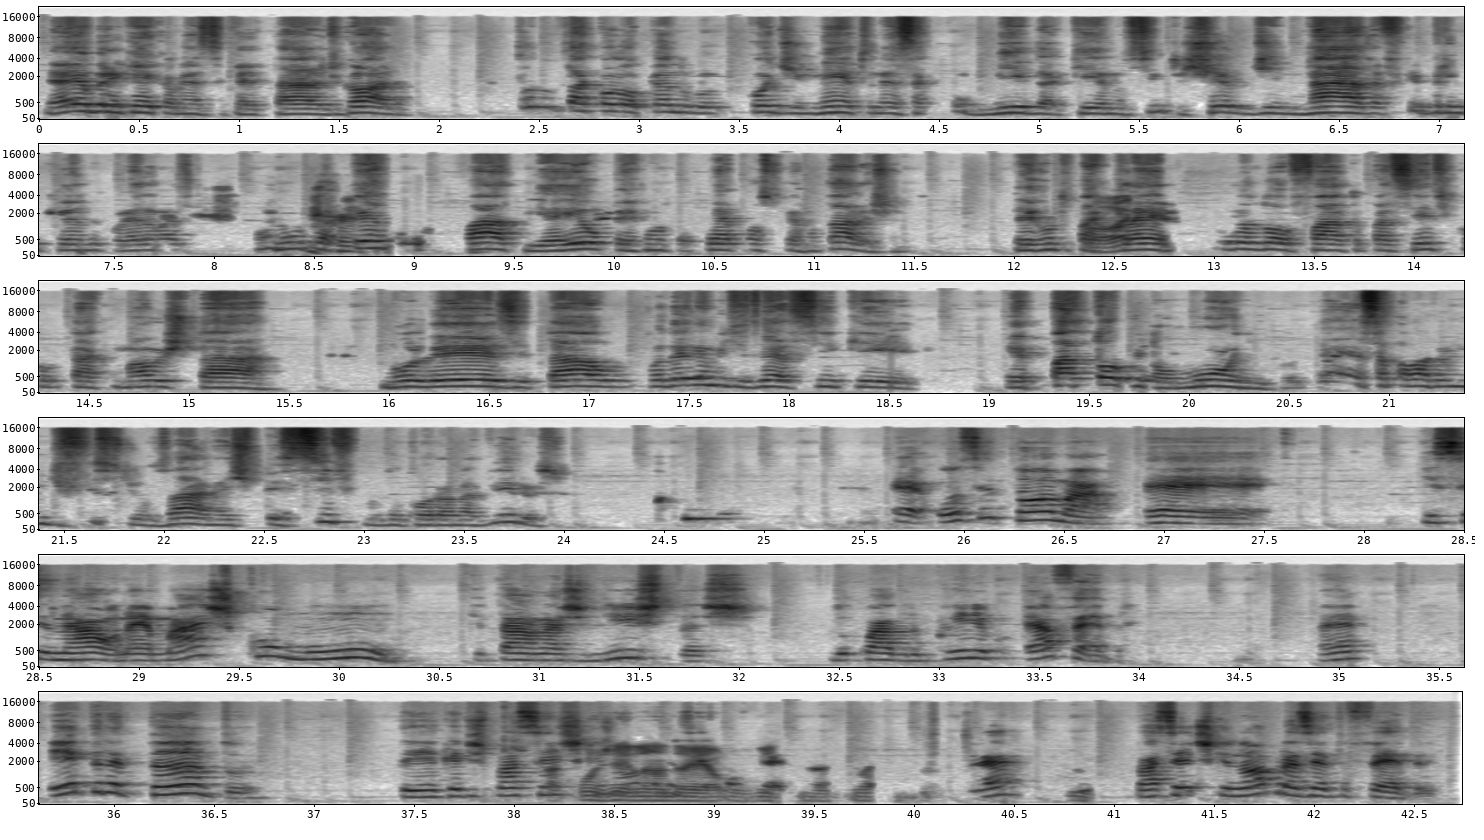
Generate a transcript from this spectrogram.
E aí eu brinquei com a minha secretária, digo, olha, tu não está colocando condimento nessa comida aqui, eu não sinto cheiro de nada, fiquei brincando com ela, mas eu nunca perco o olfato, e aí eu pergunto até, posso perguntar, Alexandre? Pergunto para a Cléia, do olfato, o paciente que está com mal-estar, moleza e tal, poderia me dizer assim que é, patognomônico, essa palavra é muito difícil de usar, né, específico do coronavírus? É, o sintoma é, e sinal né, mais comum que está nas listas do quadro clínico é a febre. Né? Entretanto, tem aqueles pacientes tá congelando que não apresentam aí, febre. Né? Pacientes que não apresentam febre.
